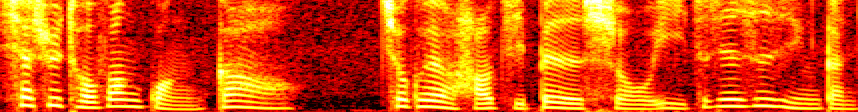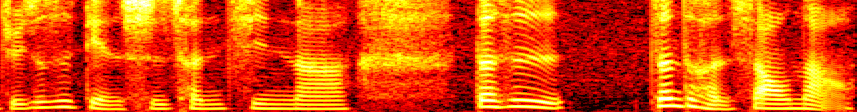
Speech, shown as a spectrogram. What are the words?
下去投放广告就会有好几倍的收益。这件事情感觉就是点石成金呐。但是真的很烧脑。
